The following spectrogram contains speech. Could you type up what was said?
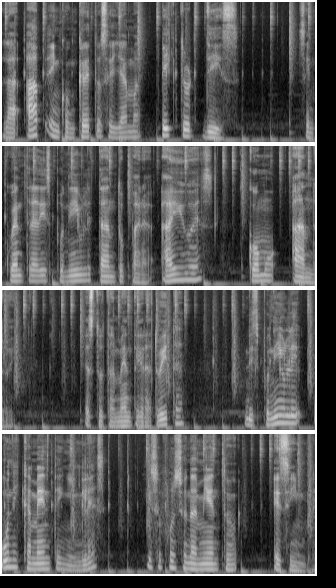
La app en concreto se llama Picture This. Se encuentra disponible tanto para iOS como Android. Es totalmente gratuita, disponible únicamente en inglés y su funcionamiento es simple.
